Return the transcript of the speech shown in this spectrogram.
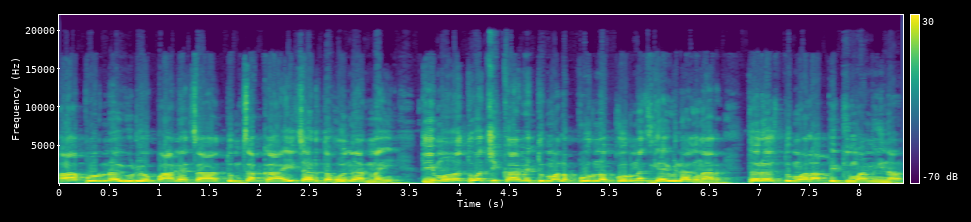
हा पूर्ण व्हिडिओ पाहण्याचा तुमचा काहीच अर्थ होणार नाही. ती महत्त्वाची कामे तुम्हाला पूर्ण करूनच घ्यावी लागणार तरच तुम्हाला पीक विमा मिळणार.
